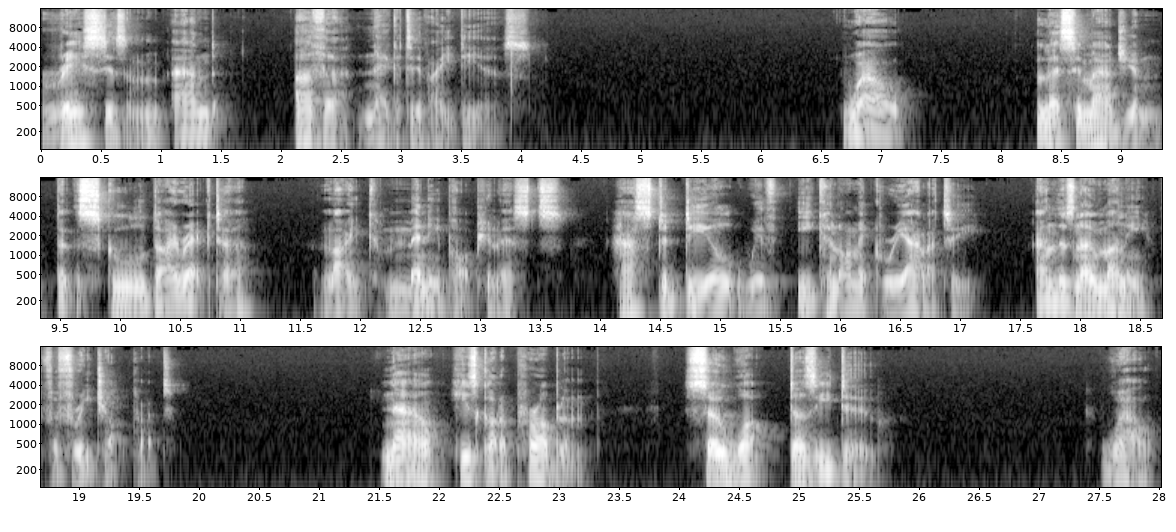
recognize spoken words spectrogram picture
racism and other negative ideas? Well, let's imagine that the school director, like many populists, has to deal with economic reality and there's no money for free chocolate. Now he's got a problem. So what does he do? Well,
